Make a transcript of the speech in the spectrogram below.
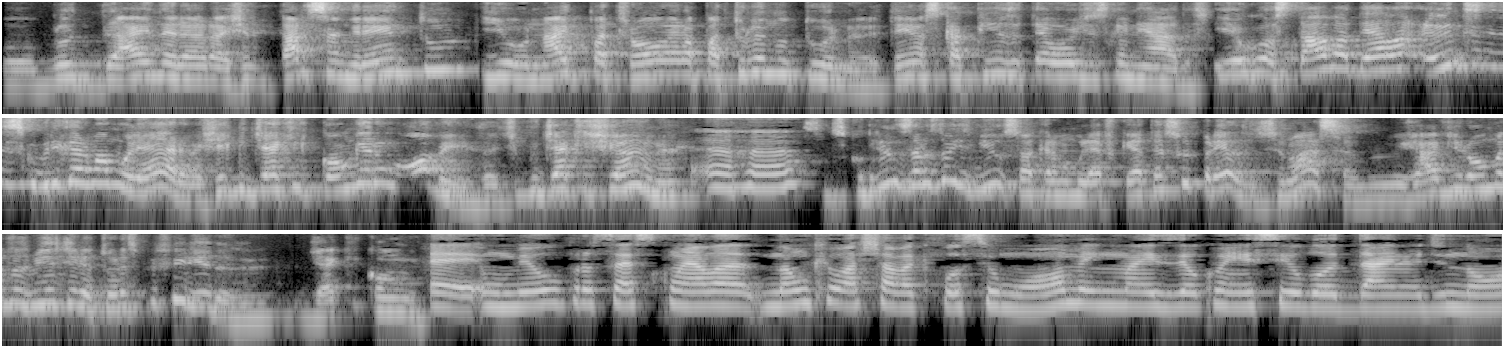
o Blood Diner era Jantar Sangrento e o Night Patrol era Patrulha Noturna. Eu tenho as capinhas até hoje escaneadas. E eu gostava dela antes de descobrir que era uma mulher. Eu achei que Jack Kong era um homem, tipo Jack Chan, né? Uhum. Descobri nos anos 2000 só que era uma mulher. Fiquei até surpreso. Disse, nossa, já virou uma das minhas diretoras preferidas, né? Jack Kong. É, o meu processo com ela, não que eu achava que fosse um homem, mas eu conheci o Blood Diner de nome.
